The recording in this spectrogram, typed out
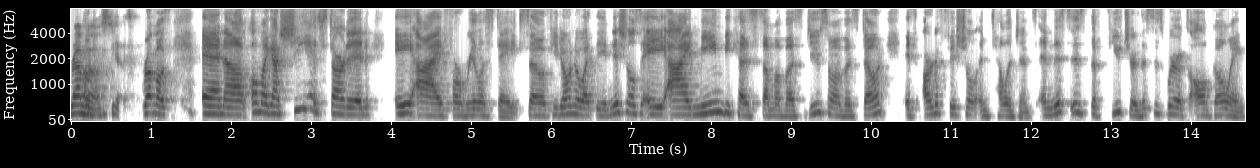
Ramos, okay. yes. Ramos. And uh, oh my gosh, she has started AI for real estate. So if you don't know what the initials AI mean, because some of us do, some of us don't, it's artificial intelligence. And this is the future. This is where it's all going.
